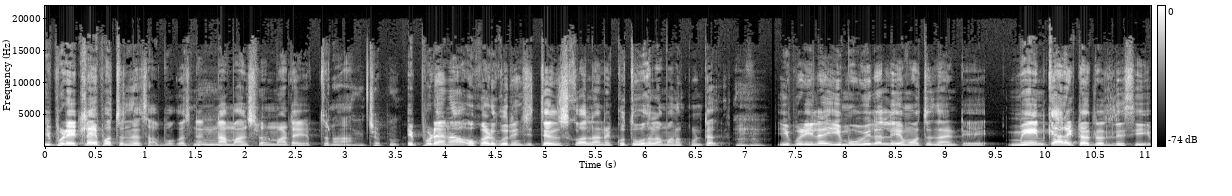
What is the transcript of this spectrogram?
ఇప్పుడు ఎట్లా అయిపోతుంది తెలుసా బోకస్ నేను నా మనసులోని మాట చెప్తున్నా. చెప్పు. ఎప్పుడైనా ఒకడి గురించి తెలుసుకోవాలనే కుతూహలం మనకు ఉంటుంది. ఇప్పుడు ఇలా ఈ మూవీలలో ఏమవుతుందంటే మెయిన్ క్యారెక్టర్ వదిలేసి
